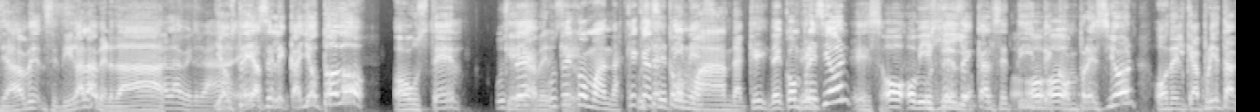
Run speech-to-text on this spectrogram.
Hable- se diga la verdad. Diga la verdad, ¿Y a usted eh. ya se le cayó todo? ¿O usted? qué? ¿Usted, A ver, usted ¿qué? cómo anda? ¿Qué ¿Usted calcetines? cómo anda? ¿Qué- ¿De compresión Eso. o- o ¿Usted es viejillo? de calcetín O- de compresión o del que aprieta,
